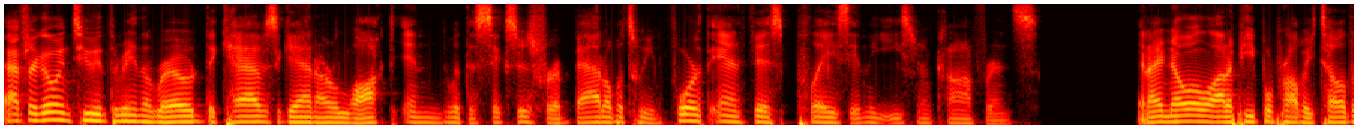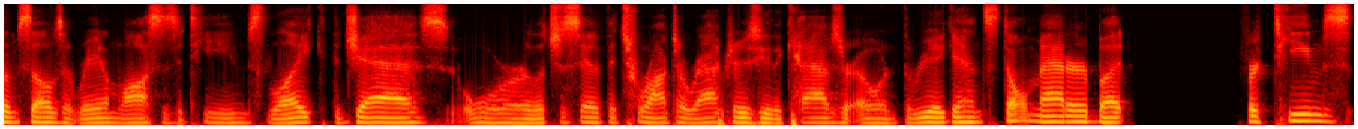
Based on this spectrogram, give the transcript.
After going two and three in the road, the Cavs again are locked in with the Sixers for a battle between fourth and fifth place in the Eastern Conference. And I know a lot of people probably tell themselves that random losses to teams like the Jazz or let's just say the Toronto Raptors, who the Cavs are 0 3 against, don't matter. But for teams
